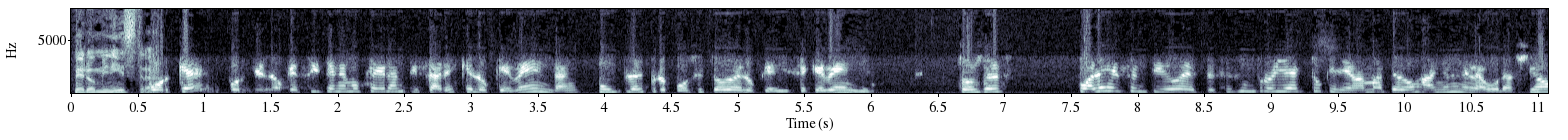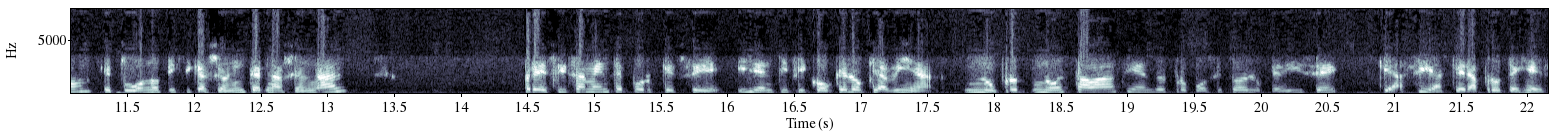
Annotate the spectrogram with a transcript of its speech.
Pero ministra. ¿Por qué? Porque lo que sí tenemos que garantizar es que lo que vendan cumpla el propósito de lo que dice que venden. Entonces, ¿cuál es el sentido de este? Este es un proyecto que lleva más de dos años en elaboración, que tuvo notificación internacional, precisamente porque se identificó que lo que había no, no estaba haciendo el propósito de lo que dice que hacía, que era proteger.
